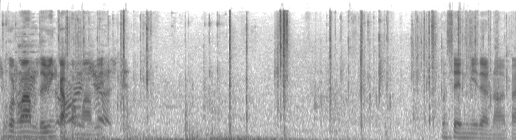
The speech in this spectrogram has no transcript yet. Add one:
ทุกคนว่ามันจะวิ่งกลับออกมาไหมเปอร์เซ็นต์มีแต่น้อยไป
